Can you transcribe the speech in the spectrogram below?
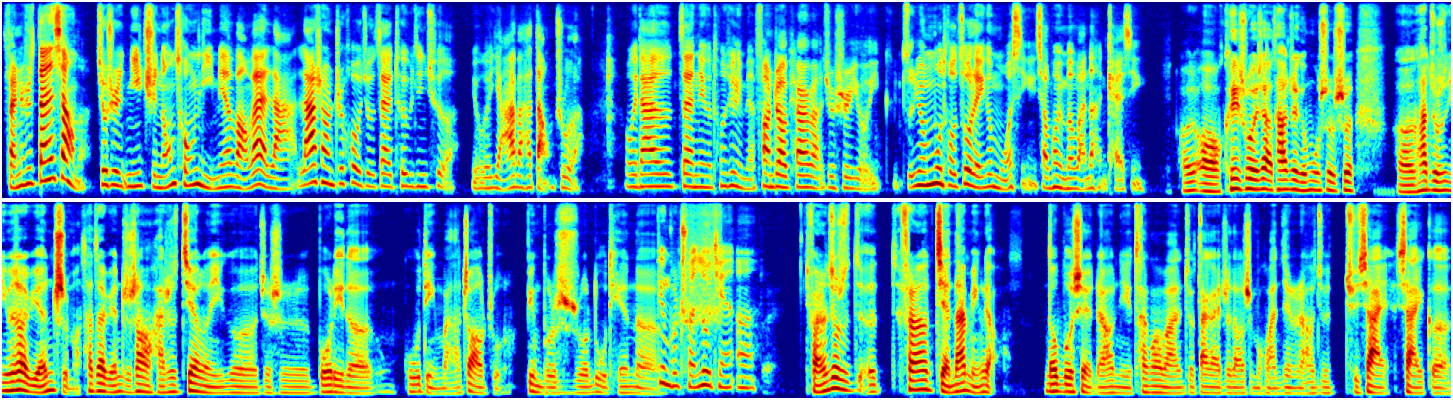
反正是单向的，就是你只能从里面往外拉，拉上之后就再推不进去了，有个牙把它挡住了。我给大家在那个通讯里面放照片吧，就是有一个用木头做了一个模型，小朋友们玩的很开心。哦哦，可以说一下，它这个墓室是，呃，它就是因为它原址嘛，它在原址上还是建了一个就是玻璃的屋顶把它罩住了，并不是说露天的，并不是纯露天，嗯，对反正就是呃非常简单明了，no bullshit。然后你参观完就大概知道什么环境，然后就去下一下一个，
